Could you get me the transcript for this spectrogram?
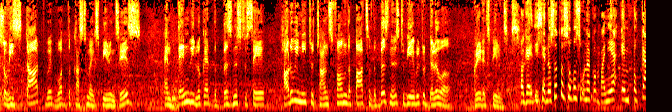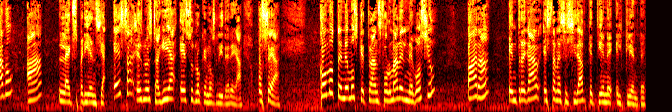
So we start with what the customer experience is, and then we look at the business to say, how do we need to transform the parts of the business to be able to deliver great experiences? Ok, dice, nosotros somos una compañía enfocado a la experiencia. Esa es nuestra guía, eso es lo que nos liderea. O sea, ¿cómo tenemos que transformar el negocio para entregar esta necesidad que tiene el cliente?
